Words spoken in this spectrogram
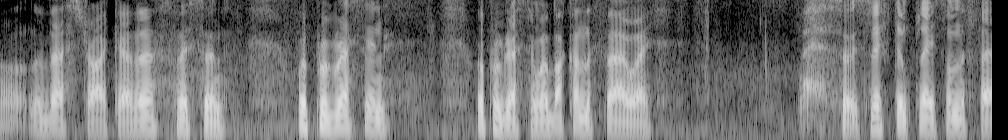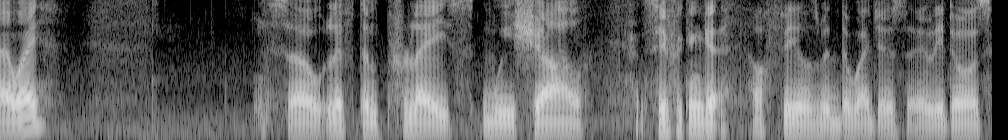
Oh, the best strike ever. Listen, we're progressing. We're progressing. We're back on the fairway. So it's lift and place on the fairway. So lift and place we shall. Let's see if we can get off fields with the wedges early doors.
